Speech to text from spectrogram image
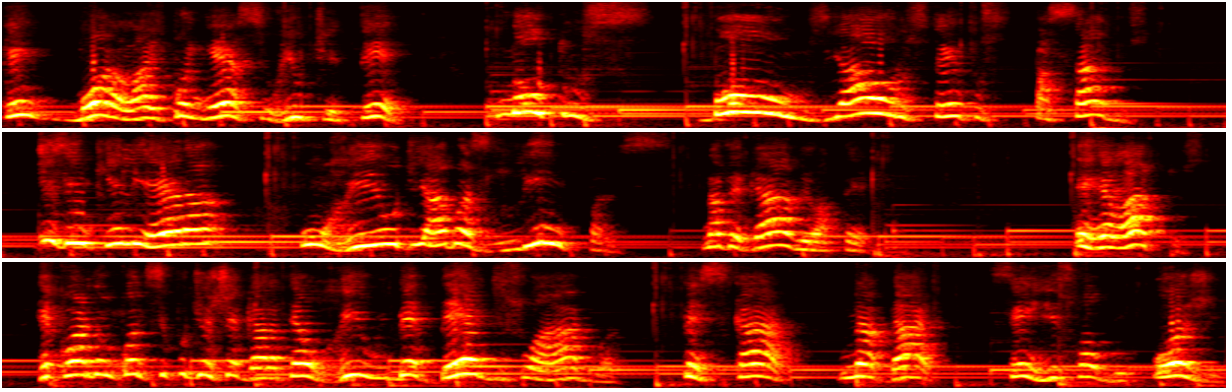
quem mora lá e conhece o rio Tietê, noutros bons e auros tempos passados, dizem que ele era um rio de águas limpas, navegável até. Em relatos, Recordam quando se podia chegar até o rio e beber de sua água, pescar, nadar, sem risco algum. Hoje,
